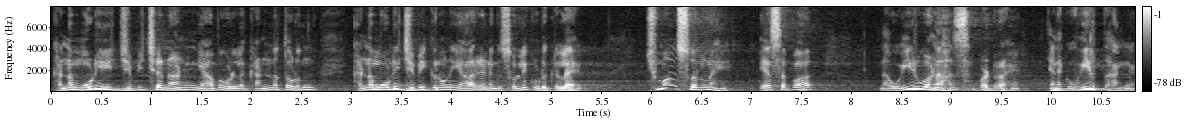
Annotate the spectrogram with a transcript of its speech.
கண்ணை மூடி ஜெபிச்ச நான் ஞாபகம் இல்லை. கண்ணை திறந்து கண்ணை மூடி ஜெபிக்கணும்னு யாரும் எனக்கு சொல்லி கொடுக்கல. சும்மா சொன்னேன் ஏசப்பா நான் உயிர் வாழ ஆசைப்படுறேன். எனக்கு உயிர் தாங்க.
